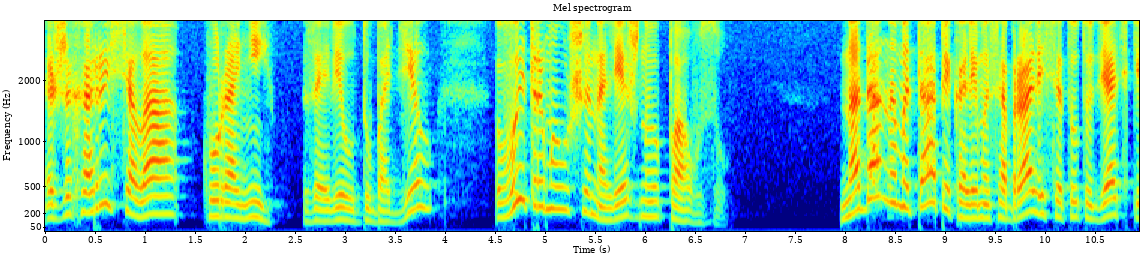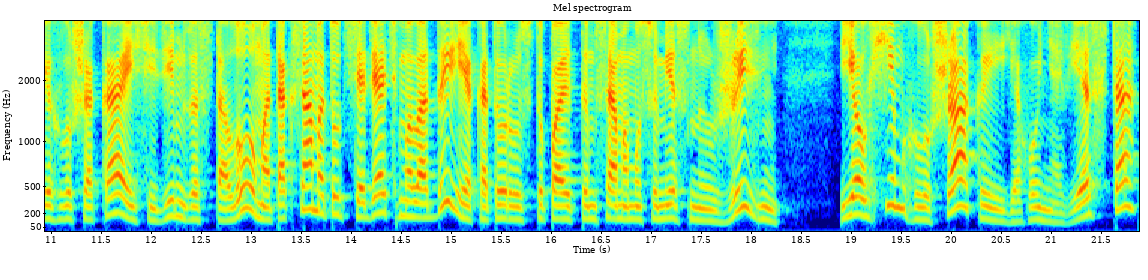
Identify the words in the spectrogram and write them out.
жыхары сяла курані, заявіў дубадзел, вытрымаўшы належную паўзу. На данном этапе, калі мы сабраліся тут у дядькі глушака і сидзім за столом, а таксама тут сядзяць маладыя, которые уступаюць тым самым у сумесную жизнь, Яўхім глушак і яго нявеста,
